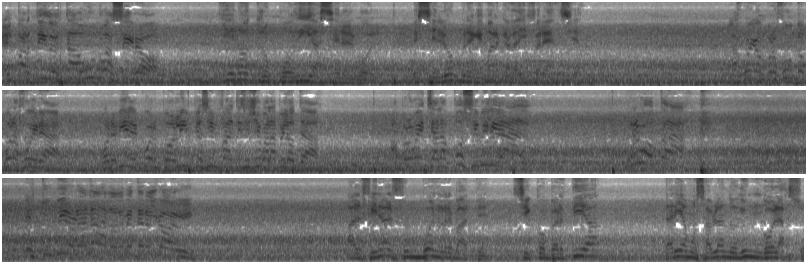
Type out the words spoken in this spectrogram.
El partido está 1 a 0. ¿Quién otro podía hacer el gol? Es el hombre que marca la diferencia. La juegan profundo por afuera. Pone bien el cuerpo, limpio sin falta y se lleva la pelota. Aprovecha la posibilidad. Rebota. Estuvieron a nada de meter el gol. Al final fue un buen remate. Si convertía, estaríamos hablando de un golazo.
